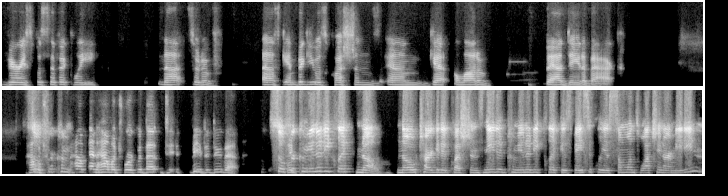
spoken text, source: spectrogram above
very specifically not sort of ask ambiguous questions and get a lot of bad data back? How So much, for how, and how much work would that be to do that? So for Like- community click, no, no targeted questions needed. Community click is basically as someone's watching our meeting.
